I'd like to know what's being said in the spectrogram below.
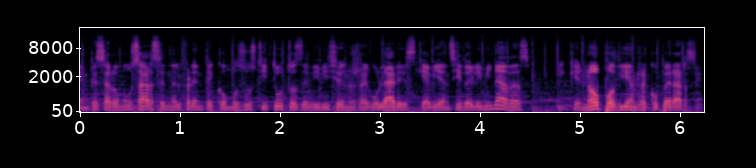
empezaron a usarse en el frente como sustitutos de divisiones regulares que habían sido eliminadas y que no podían recuperarse.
